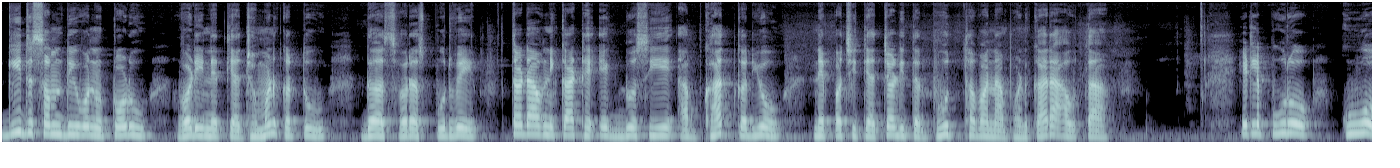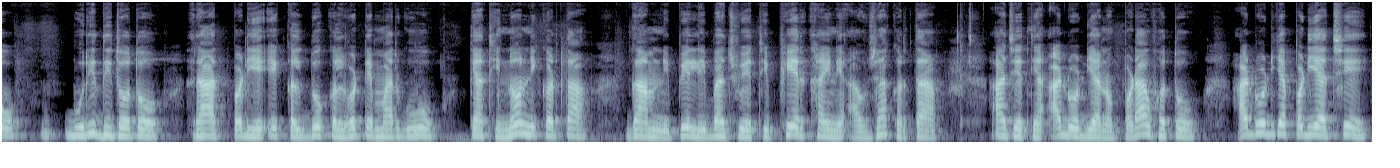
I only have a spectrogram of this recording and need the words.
ગીધ સમદીવોનું ટોળું વળીને ત્યાં જમણ કરતું. દસ વર્ષ પૂર્વે તળાવની કાંઠે એક ડોશીએ આપઘાત કર્યો ને પછી ત્યાં ચડિતર ભૂત થવાના ભણકારા આવતા. એટલે પૂરો કૂવો બૂરી દીધો તો રાત પડીએ એકલ દોકલ વટે માર્ગુઓ. ત્યાંથી ન નીકળતા. ગામની પેલી બાજુએથી ફેર ખાઈને આવજા કરતા. આજે ત્યાં આડોડિયાનો પડાવ હતો. આડોડિયા પડ્યા છે.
